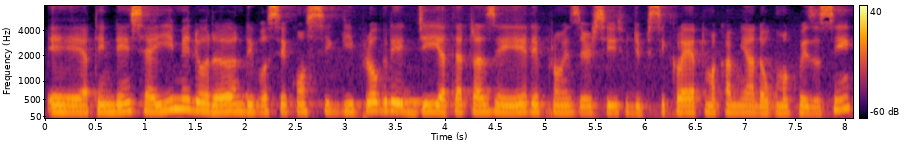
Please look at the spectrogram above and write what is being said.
é, a tendência é ir melhorando e você conseguir progredir até trazer ele para um exercício de bicicleta, uma caminhada, alguma coisa assim?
